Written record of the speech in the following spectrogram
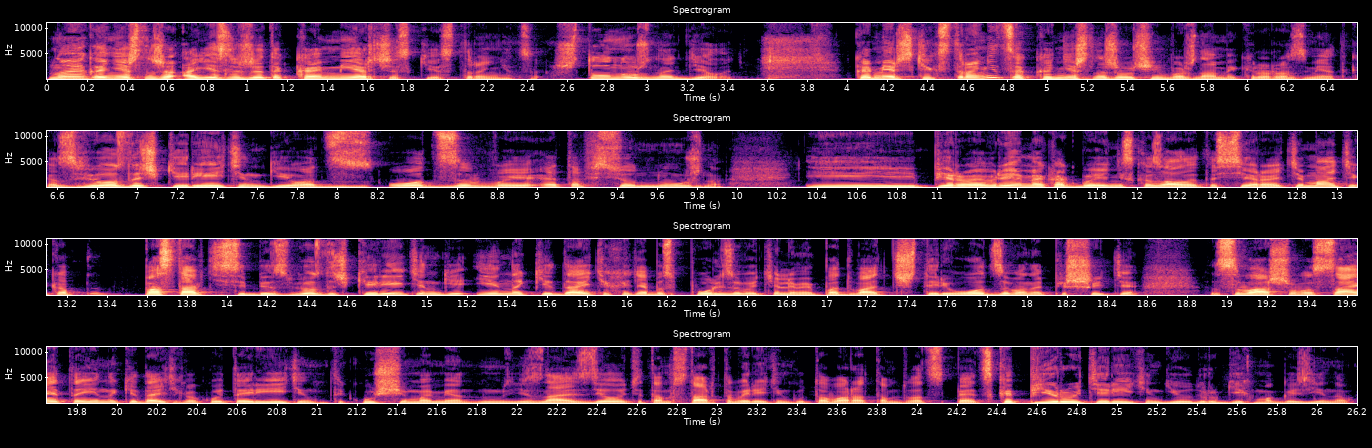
Ну и, конечно же, а если же это коммерческие страницы, что нужно делать? В коммерческих страницах, конечно же, очень важна микроразметка. Звездочки, рейтинги, отзывы, это все нужно. И первое время, как бы я ни сказал, это серая тематика. Поставьте себе звездочки, рейтинги и накидайте хотя бы с пользователями по 24 отзыва, напишите с вашего сайта и накидайте какой-то рейтинг в текущий момент. Ну, не знаю, сделайте там стартовый рейтинг у товара там 25, скопируйте рейтинги у других магазинов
